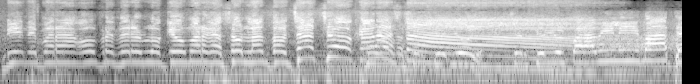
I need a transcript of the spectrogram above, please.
Viene para ofrecer el bloqueo Margasol, lanza al Chacho, canasta. Sergio Yul para Billy Mate.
